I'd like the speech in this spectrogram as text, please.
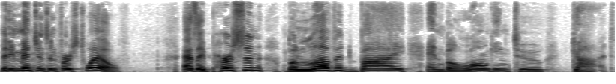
that he mentions in verse 12 as a person beloved by and belonging to God.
